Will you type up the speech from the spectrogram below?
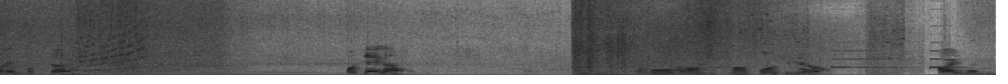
और एक बूस्टर पहुँच जाएगा? ओ भाई कहाँ पहुँच गया। फाइनली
